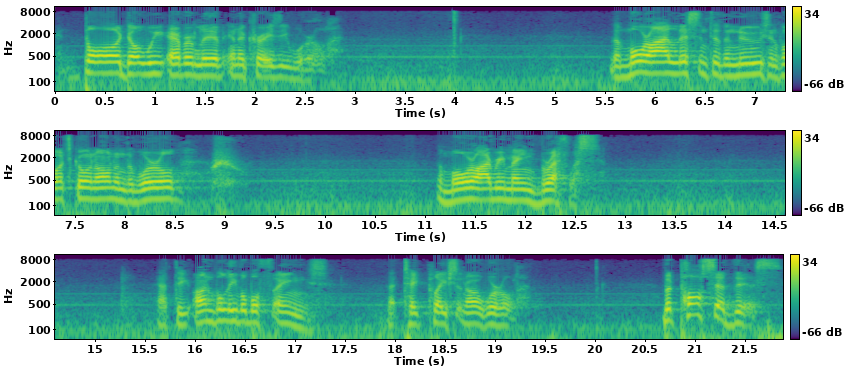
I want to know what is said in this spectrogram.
And boy, don't we ever live in a crazy world the more I listen to the news and what's going on in the world, whew, the more I remain breathless at the unbelievable things that take place in our world. But Paul said this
